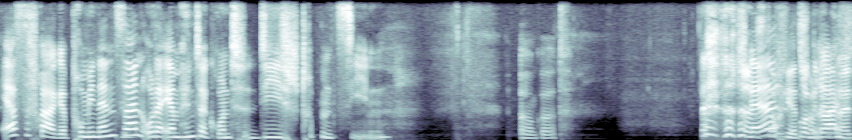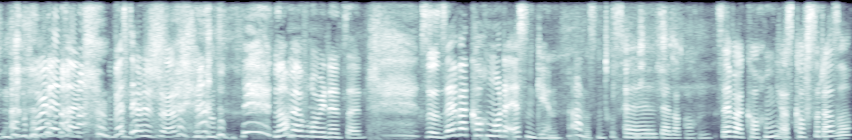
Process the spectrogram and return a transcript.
Erste Frage, prominent sein oder eher im Hintergrund die Strippen ziehen? Oh Gott. Schnell. doch jetzt schon. Prominent sein. Du bist ja schon. Noch mehr prominent sein. So, selber kochen oder essen gehen? Ah, das interessiert mich. Äh, selber kochen. Selber kochen? Was kochst du da so?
